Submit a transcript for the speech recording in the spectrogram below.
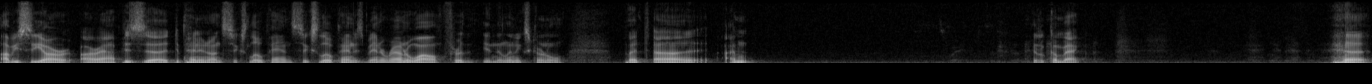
obviously our, our app is uh, dependent on 6LoWPAN. 6LoWPAN has been around a while for the, in the Linux kernel, but uh, I'm it'll come back.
